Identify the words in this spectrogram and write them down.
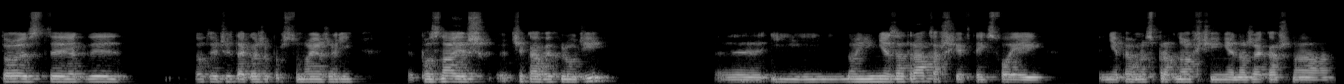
To jest e, jakby dotyczy tego, że po prostu no jeżeli poznajesz ciekawych ludzi e, i, no i nie zatracasz się w tej swojej niepełnosprawności, nie narzekasz na,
